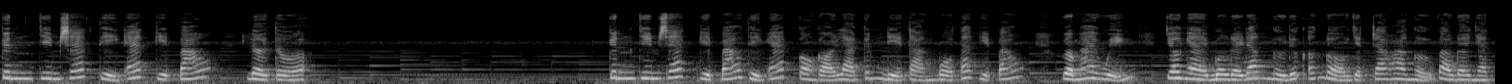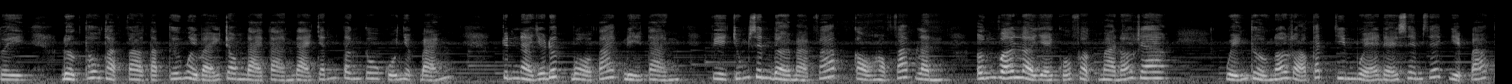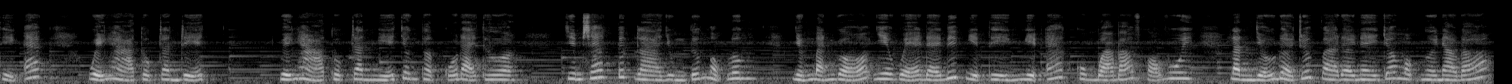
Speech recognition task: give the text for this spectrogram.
Kinh Chim Sát Thiện Ác Nghiệp Báo Lời tựa Kinh Chim Sát Nghiệp Báo Thiện Ác còn gọi là Kinh Địa Tạng Bồ Tát Nghiệp Báo, gồm hai quyển do Ngài Bồ Đề Đăng người Đức Ấn Độ dịch ra hoa ngữ vào đời nhà Tùy, được thu thập vào tập thứ 17 trong Đại Tạng Đại Chánh Tân Tu của Nhật Bản. Kinh này do Đức Bồ Tát Địa Tạng vì chúng sinh đời mạt Pháp cầu học Pháp lành, ứng với lời dạy của Phật mà nói ra. Quyển thượng nói rõ cách chim quẻ để xem xét nghiệp báo thiện ác, quyển hạ thuộc trành rỉa quyển hạ thuộc trành nghĩa chân thật của Đại Thừa. Chim sát tức là dùng tướng Mộc Luân, những mảnh gỗ gieo quẻ để biết nghiệp thiện, nghiệp ác cùng quả báo khổ vui, lành giữ đời trước và đời này cho một người nào đó.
